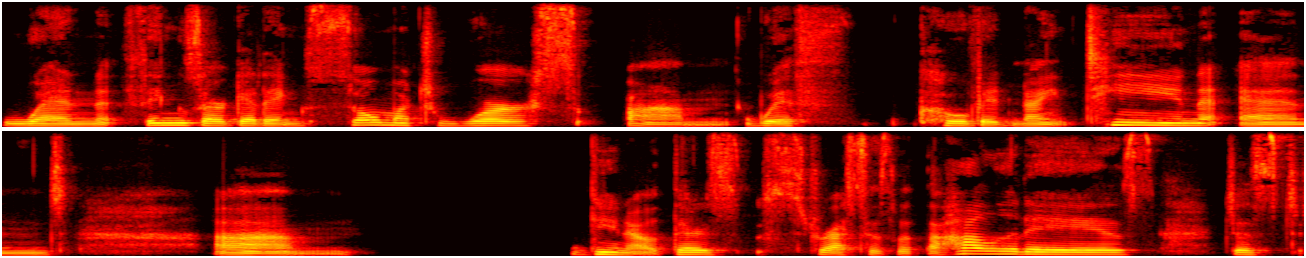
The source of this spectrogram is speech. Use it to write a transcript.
when things are getting so much worse um, with COVID 19 and, um, you know, there's stresses with the holidays, just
